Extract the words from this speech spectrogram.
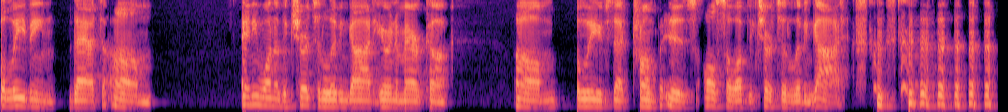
believing that um, anyone of the Church of the Living God here in America um, believes that Trump is also of the Church of the Living God.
